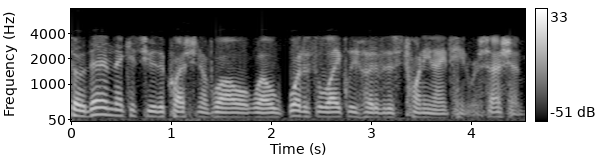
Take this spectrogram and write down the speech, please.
so then that gets you the question of well well what is the likelihood of this 2019 recession?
